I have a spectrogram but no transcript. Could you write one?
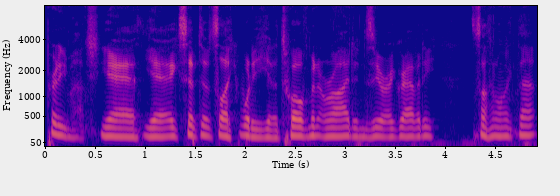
Pretty much. Yeah, yeah. Except it's like, what do you get? A 12 minute ride in zero gravity? Something like that.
